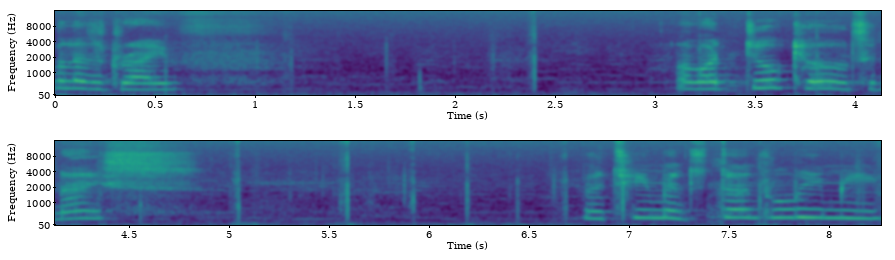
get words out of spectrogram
Okay, let's drive. I got two kills, nice. My teammates don't leave me.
